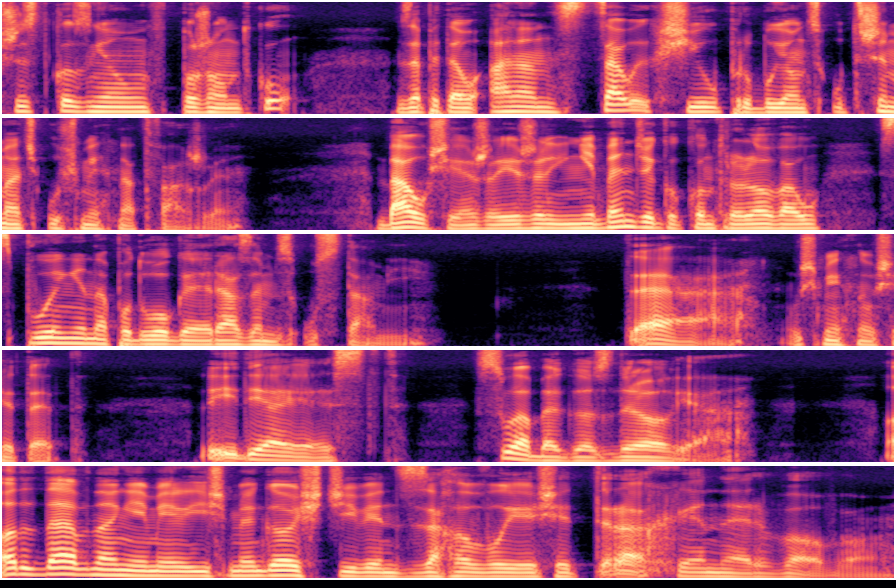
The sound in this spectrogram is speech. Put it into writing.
Wszystko z nią w porządku? Zapytał Alan z całych sił, próbując utrzymać uśmiech na twarzy. Bał się, że jeżeli nie będzie go kontrolował, spłynie na podłogę razem z ustami. Ta, uśmiechnął się Ted. Lidia jest słabego zdrowia. Od dawna nie mieliśmy gości, więc zachowuje się trochę nerwowo.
